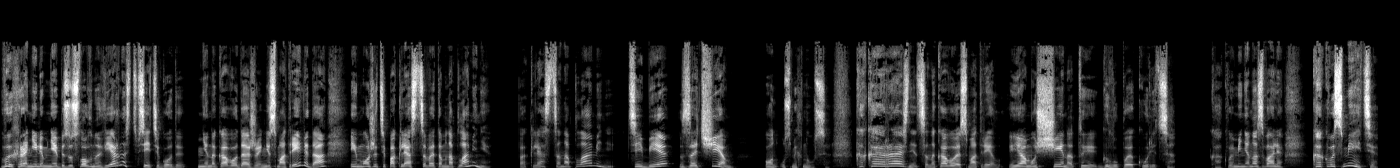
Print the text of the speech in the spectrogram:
«Вы хранили мне безусловную верность все эти годы? Ни на кого даже не смотрели, да? И можете поклясться в этом на пламени?» «Поклясться на пламени? Тебе? Зачем?» Он усмехнулся. Какая разница, на кого я смотрел? Я мужчина, ты глупая курица. Как вы меня назвали? Как вы смеете?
